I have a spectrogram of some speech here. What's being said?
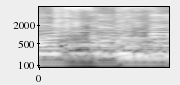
listen.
